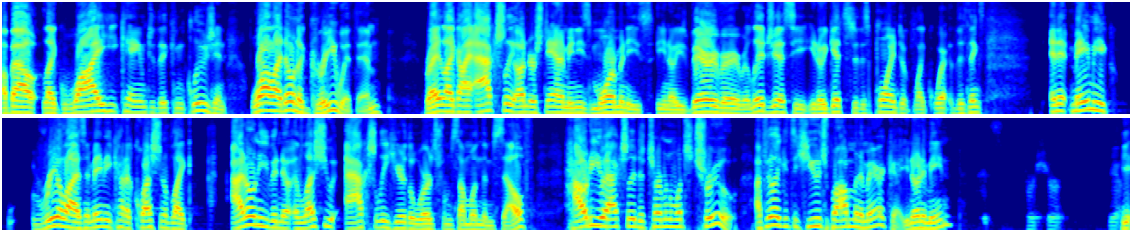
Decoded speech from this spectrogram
about like why he came to the conclusion, while I don't agree with him, right? Like I actually understand. I mean, he's Mormon. He's you know he's very very religious. He you know he gets to this point of like where the things, and it made me realize. It made me kind of question of like I don't even know unless you actually hear the words from someone themselves. How do you actually determine what's true? I feel like it's a huge problem in America. You know what I mean? It's for sure. Yeah. Yeah.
